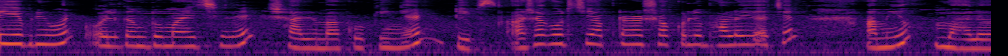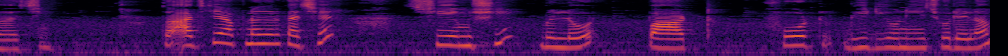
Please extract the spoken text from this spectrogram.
Hi everyone, welcome to my channel Salma cooking and tips. আশা করছি আপনারা সকলে ভালোই আছেন, আমিও ভালো আছি। তো আজকে আপনাদের কাছে CMC Vellore part four video নিয়ে চলে এলাম।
